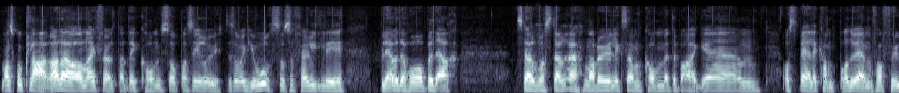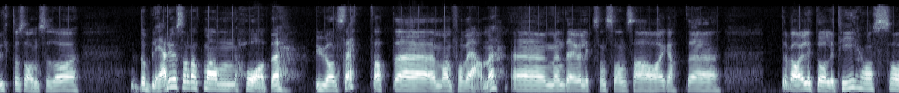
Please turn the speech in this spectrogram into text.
man skulle klare det. Og når jeg følte at jeg kom såpass i rute som jeg gjorde, så selvfølgelig ble jo det håpet der større og større når du liksom kommer tilbake eh, og spiller kamper du er med for fullt og sånn. Så da, da blir det jo sånn at man håper uansett at uh, man får være med. Uh, men det er jo litt sånn som han sa òg, at uh, det var jo litt dårlig tid. Og så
